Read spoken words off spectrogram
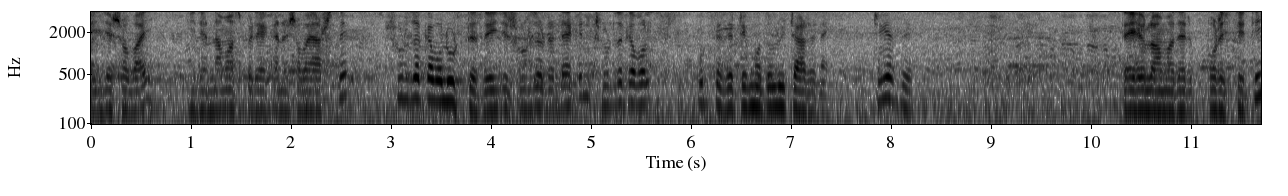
এই যে সবাই। ঈদের নামাজ পড়ে এখানে সবাই আসছে। সূর্য কেবল উঠতেছে এই যে সূর্যটা দেখেন সূর্য কেবল উঠতেছে ঠিক মতো উল্টা হারে নাই ঠিক আছে? তাই হলো আমাদের পরিস্থিতি।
